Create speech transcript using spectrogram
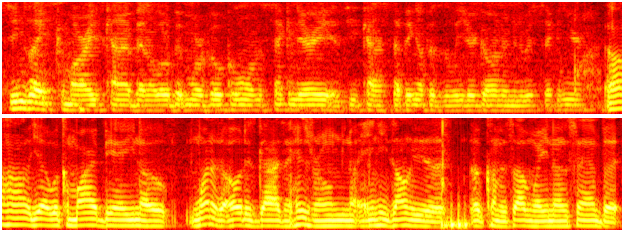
Seems like Kamari's kind of been a little bit more vocal in the secondary. Is he kind of stepping up as a leader going into his second year? Uh huh. Yeah, with Kamari being you know one of the oldest guys in his room, you know, and he's only the upcoming sophomore. You know what I'm saying? But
